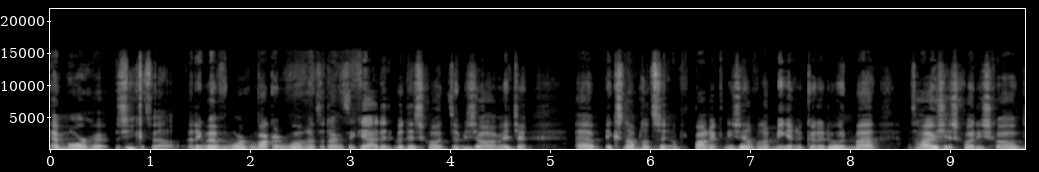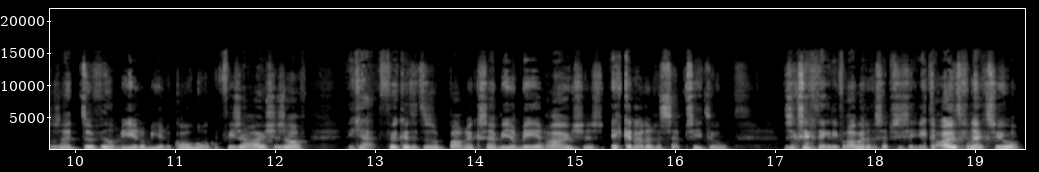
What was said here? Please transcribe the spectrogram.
En morgen zie ik het wel. En ik ben vanmorgen wakker geworden en toen dacht ik, ja, dit, maar dit is gewoon te bizar, weet je. Ehm, ik snap dat ze op het park niet zoveel aan mieren kunnen doen, maar het huisje is gewoon niet schoon. Er zijn te veel mieren. Mieren komen ook op vieze huisjes af. Ja, fuck it, dit is een park. Ze hebben hier meer huisjes. Ik kan naar de receptie toe. Dus ik zeg tegen die vrouw bij de receptie, ik heb uitgelegd, joh,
